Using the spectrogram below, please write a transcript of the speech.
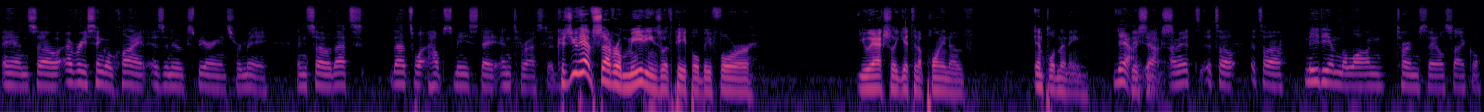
and so every single client is a new experience for me, and so that's that's what helps me stay interested. Because you have several meetings with people before you actually get to the point of implementing. Yeah, these yeah. things. I mean, it's it's a it's a medium to long term sales cycle.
